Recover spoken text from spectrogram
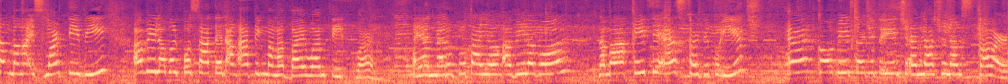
ng mga smart TV, available po sa atin ang ating mga buy one, take one. Ayan, meron po tayong available na mga KTS 32 inch and Kobe 32 inch and National Star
